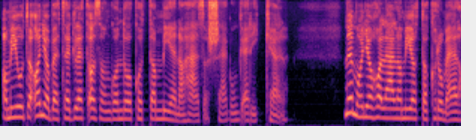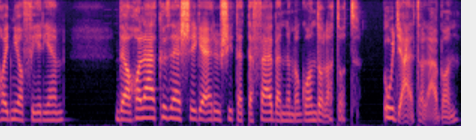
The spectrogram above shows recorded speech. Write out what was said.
Amióta anya beteg lett, azon gondolkodtam, milyen a házasságunk Erikkel. Nem anya halála miatt akarom elhagyni a férjem, de a halál közelsége erősítette fel bennem a gondolatot. Úgy általában.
